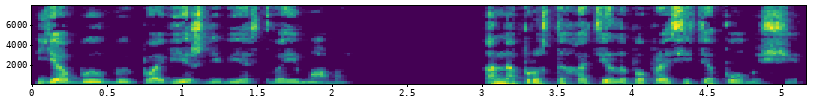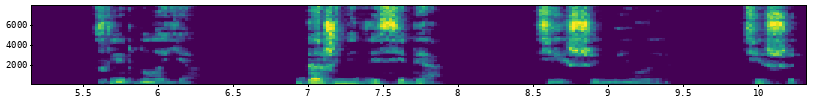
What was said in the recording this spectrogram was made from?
я был бы повежливее с твоей мамой. Она просто хотела попросить о помощи, схлипнула я. Даже не для себя. Тише, милая, тише.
